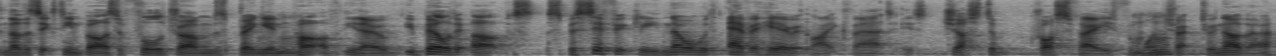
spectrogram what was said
another 16 bars of full drums. Bring in part of you know, you build it up specifically. No one would ever hear it like that. It's just a crossfade from one track to another.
